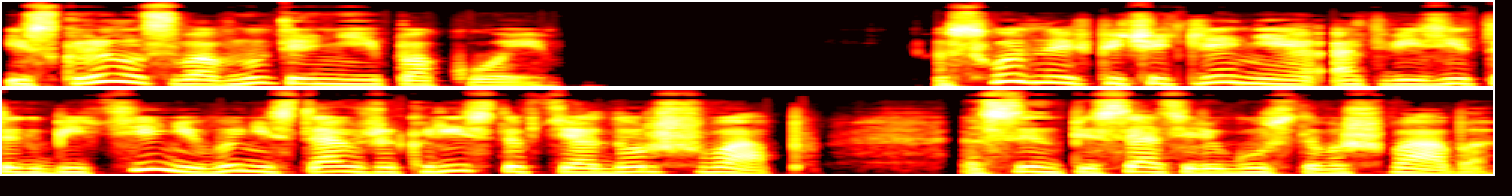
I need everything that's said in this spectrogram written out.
и скрылась во внутренние покои. Сходное впечатление от визита к Беттине вынес также Кристоф Теодор Шваб, сын писателя Густава Шваба.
